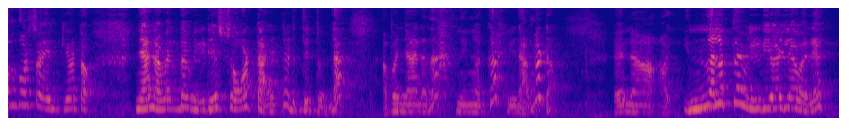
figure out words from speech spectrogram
സന്തോഷം എനിക്ക് കേട്ടോ. ഞാൻ അവരുടെ വീഡിയോ ഷോർട്ടായിട്ട് എടുത്തിട്ടുണ്ട്. അപ്പം ഞാനത് നിങ്ങൾക്ക് ഇടാം കേട്ടോ. എന്നാ ഇന്നലത്തെ വീഡിയോയിലെ വരെ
